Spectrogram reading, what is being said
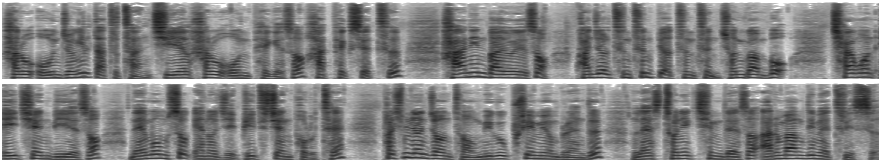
하루 온종일 따뜻한 GL 하루 온팩에서 핫팩 세트, 한인바이오에서 관절 튼튼 뼈 튼튼 전관보, 창원 H&B에서 내 몸속 에너지 비트젠 포르테, 80년 전통 미국 프리미엄 브랜드 레스토닉 침대에서 아르망디 매트리스,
